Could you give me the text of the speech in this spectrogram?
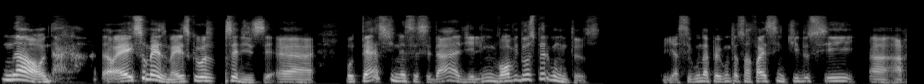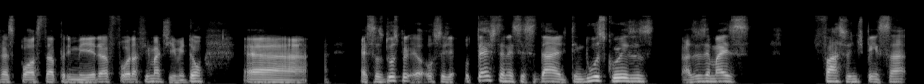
Não, não, é isso mesmo, é isso que você disse. É, o teste de necessidade ele envolve duas perguntas. E a segunda pergunta só faz sentido se a, a resposta à primeira for afirmativa. Então, é, essas duas, ou seja, o teste da necessidade tem duas coisas. Às vezes é mais fácil a gente pensar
